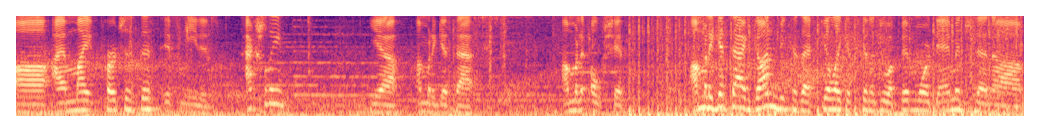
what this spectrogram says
Uh, I might purchase this if needed. Actually, yeah, I'm gonna get that. I'm gonna, oh shit. I'm gonna get that gun because I feel like it's gonna do a bit more damage than, um,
